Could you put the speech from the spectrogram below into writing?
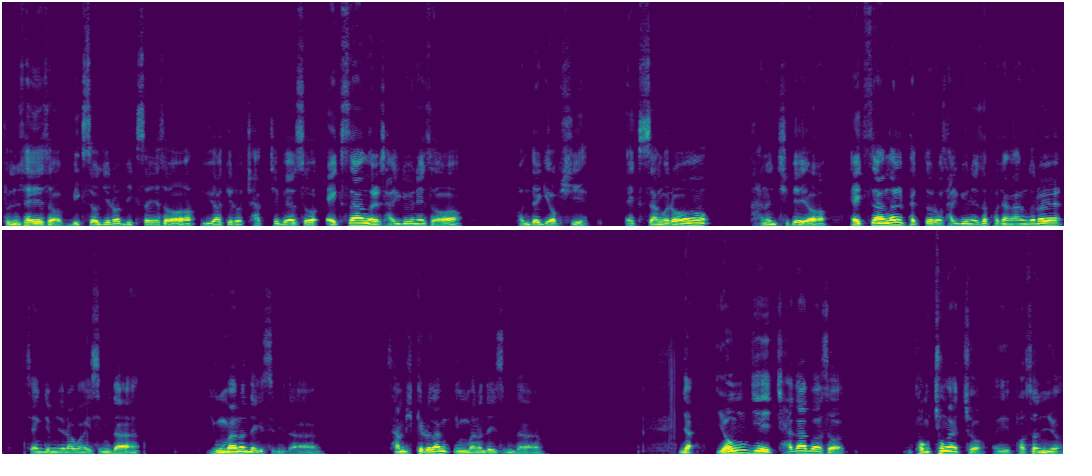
분쇄해서 믹서기로 믹서해서 유압기로 착즙해서 액상을 살균해서 건더기 없이 액상으로 가는 칩이에요. 액상을 100도로 살균해서 포장하는 것을 생즙류라고 하겠습니다. 6만원 되겠습니다. 30kg당 6만원 되겠습니다. 자, 영지, 차가버섯, 동충하초, 이 버섯류,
